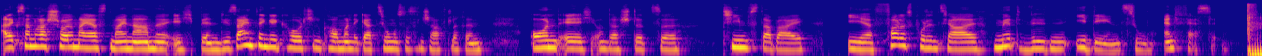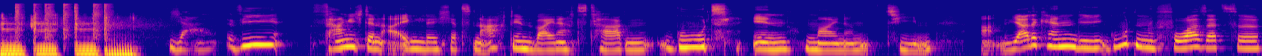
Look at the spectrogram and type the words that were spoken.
Alexandra Schollmeier ist mein Name. Ich bin Design Thinking Coach und Kommunikationswissenschaftlerin und ich unterstütze Teams dabei, ihr volles Potenzial mit wilden Ideen zu entfesseln. Ja, wie fange ich denn eigentlich jetzt nach den Weihnachtstagen gut in meinem Team an? Wir alle kennen die guten Vorsätze,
